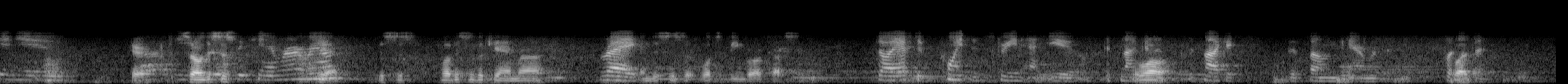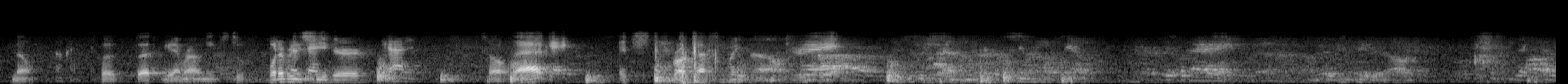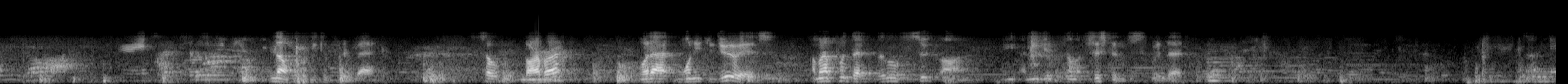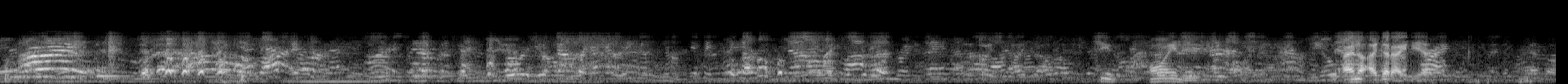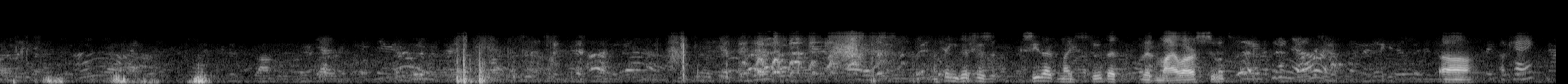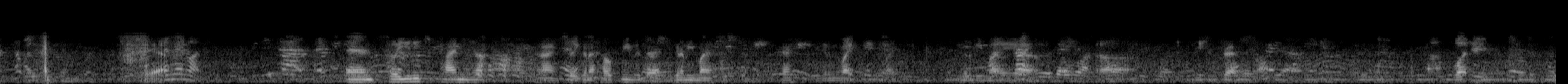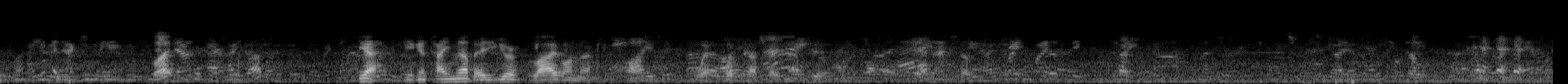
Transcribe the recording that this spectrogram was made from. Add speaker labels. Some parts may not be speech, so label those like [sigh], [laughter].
Speaker 1: Can you
Speaker 2: Here. So this is,
Speaker 1: the camera
Speaker 2: yeah, this is, well, this is the camera,
Speaker 1: Right.
Speaker 2: and this is what's being broadcast.
Speaker 1: So I have to point the screen at you. It's not
Speaker 2: Well-
Speaker 1: gonna, it's not like the phone camera that flips it.
Speaker 2: No,
Speaker 1: Okay.
Speaker 2: but that camera needs to, whatever you see here,
Speaker 1: Got it.
Speaker 2: so that,
Speaker 1: Okay.
Speaker 2: it's broadcasting right now.
Speaker 1: All right.
Speaker 2: No, you can put it back. So, Barbara, what I want you to do is, I'm gonna put that little suit on. I need you some assistance with that. [laughs] See, the point is, I know, I got idea. I think this is, see that my suit, that, that Mylar suit?
Speaker 3: Putting it on.
Speaker 2: Uh,
Speaker 3: Okay.
Speaker 2: yeah.
Speaker 3: And then what?
Speaker 2: And so you need to tie me up. Alright, so you're gonna help me with that. You're gonna be my assistant, okay? You're gonna be my, my you're gonna be my, uh, uh, dress. What? What? Yeah, you can tie me up and you're live on the, on web, webcast right now too. So. [laughs]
